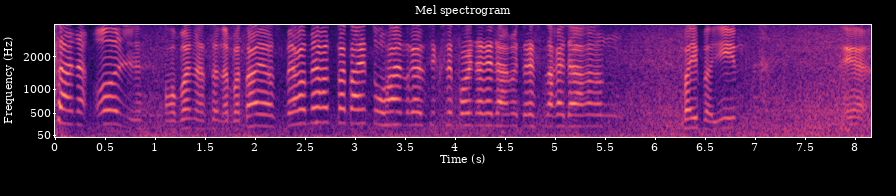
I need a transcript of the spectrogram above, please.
Sana all! Ako ba, nasa na ba tayo? Pero meron pa tayong 264 na kilometers na kailangang baybayin. Ayan.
